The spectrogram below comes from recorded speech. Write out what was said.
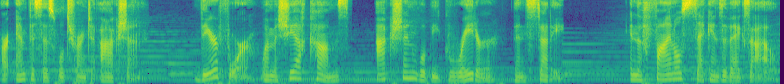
our emphasis will turn to action. Therefore, when Mashiach comes, action will be greater than study. In the final seconds of exile,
